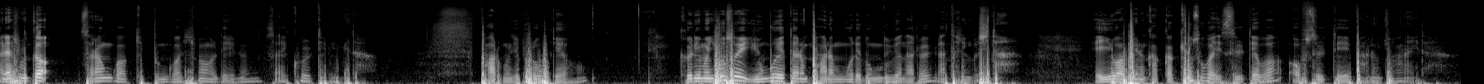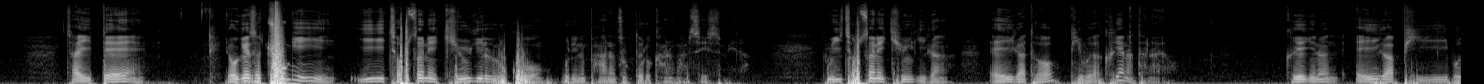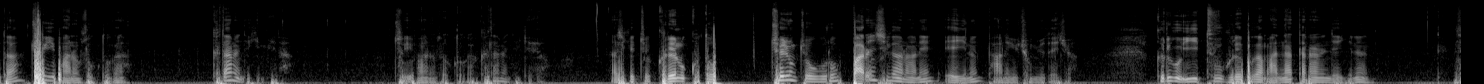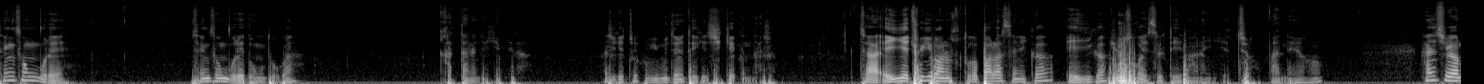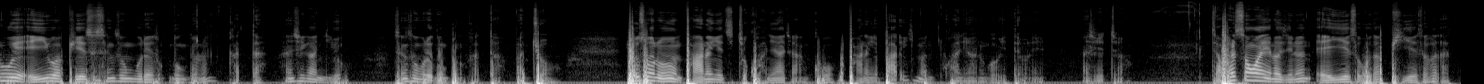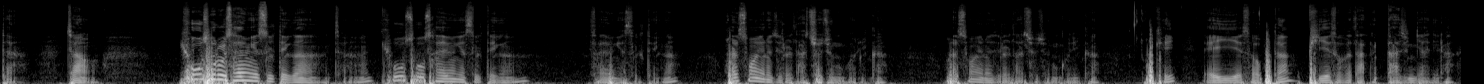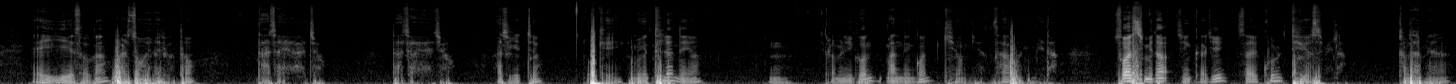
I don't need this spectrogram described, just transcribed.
안녕하십니까 사랑과 기쁨과 희망을 드리는 사이콜 TV입니다. 바로 문제 풀어볼게요. 그림은 효소의 유무에 따른 반응물의 농도 변화를 나타낸 것이다. A와 B는 각각 효소가 있을 때와 없을 때의 반응 중 하나이다. 자 이때 여기에서 촉이 이 접선의 기울기를 놓고 우리는 반응 속도를 가늠할 수 있습니다. 그럼 이 접선의 기울기가 A가 더 B보다 크게 나타나요. 그 얘기는 A가 B보다 초기 반응 속도가 크다는 얘기입니다. 초기 반응 속도가 크다는 얘기예요. 아시겠죠? 그래놓고 더 최종적으로 빠른 시간 안에 A는 반응이 종료되죠. 그리고 이 두 그래프가 만났다라는 얘기는 생성물의 생성물의 농도가 같다는 얘기입니다. 아시겠죠? 그럼 이 문제는 되게 쉽게 끝나죠. 자, A의 초기 반응 속도가 빨랐으니까 A가 효소가 있을 때의 반응이겠죠. 맞네요. 1시간 후에 A와 B에서 생성물의 농도는 같다. 1시간 이후 생성물의 농도는 같다. 맞죠? 효소는 반응에 직접 관여하지 않고 반응에 빠르기만 관여하는 거기 때문에 아시겠죠? 자, 활성화 에너지는 A에서보다 B에서가 낮다. 자, 효소를 사용했을 때가 자, 효소 사용했을 때가 사용했을 때가 활성화 에너지를 낮춰주는 거니까 활성화 에너지를 낮춰주는 거니까 오케이 A에서보다 B에서가 나, 낮은 게 아니라 A에서가 활성화 에너지가 더 낮아야 죠. 낮아야 죠. 아시겠죠? 오케이. 그럼 이거 틀렸네요. 음. 그러면 이건 맞는 건 기억이야. 4번입니다. 수고하셨습니다. 지금까지 사이콜 TV였습니다. 감사합니다.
